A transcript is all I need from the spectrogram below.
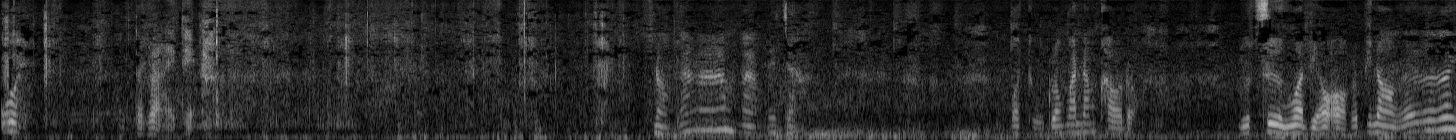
โอ้ยอันตรายแท้หนองงามงามเลยจ้ะพอถูกรางวัลน้ำเขาดอก หยุดซื้องวดเดียวออกแล้วพี่น้อง เอ้ย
